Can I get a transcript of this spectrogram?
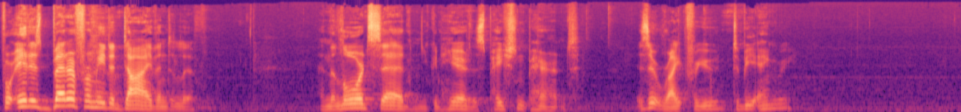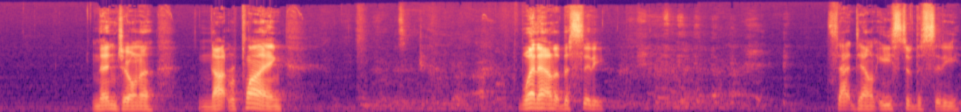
for it is better for me to die than to live. And the Lord said, You can hear this patient parent, Is it right for you to be angry? And then Jonah, not replying, went out of the city sat down east of the city,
